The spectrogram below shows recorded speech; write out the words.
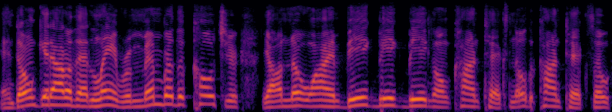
and don't get out of that lane. Remember the culture. Y'all know why I'm big, big, big on context. Know the context. So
